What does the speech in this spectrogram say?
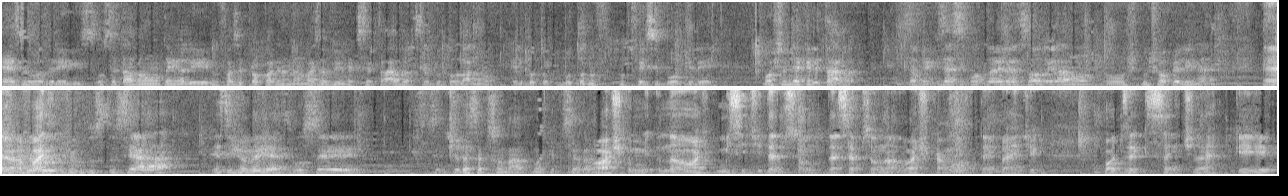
Ezio Rodrigues, você tava ontem ali, não fazer propaganda não, mas eu vi onde é que você tava. Você botou lá no. Ele botou, botou no, no Facebook ali, mostrando onde é que ele tava. Se alguém quisesse encontrar ele, é só ver lá no, no, no shopping ali, né? É, Assistindo o rapaz. jogo, o jogo do, do Ceará. Esse jogo aí, Ezio, você se sentiu decepcionado com a equipe do Ceará? Eu acho que eu me, não, acho que me senti decepcion- decepcionado. Eu acho que há muito tempo a gente pode dizer que sente, né? Porque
